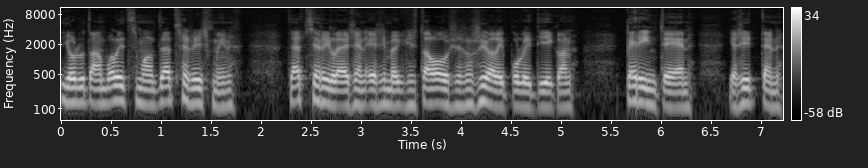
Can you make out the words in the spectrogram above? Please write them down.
joudutaan valitsemaan Thatcherismin, Thatcheriläisen esimerkiksi talous- ja sosiaalipolitiikan perinteen ja sitten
